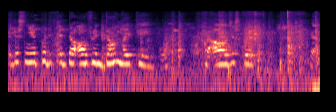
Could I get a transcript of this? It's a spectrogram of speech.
I just need to put it in the oven down my table. Okay, I'll just put it here.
